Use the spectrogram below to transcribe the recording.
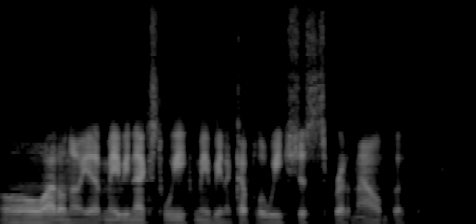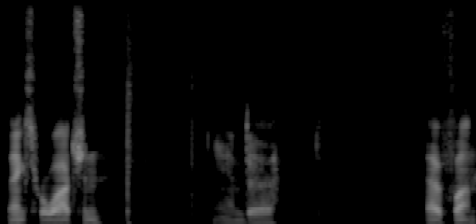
oh, I don't know yet. Maybe next week, maybe in a couple of weeks, just to spread them out. But thanks for watching, and uh, have fun.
